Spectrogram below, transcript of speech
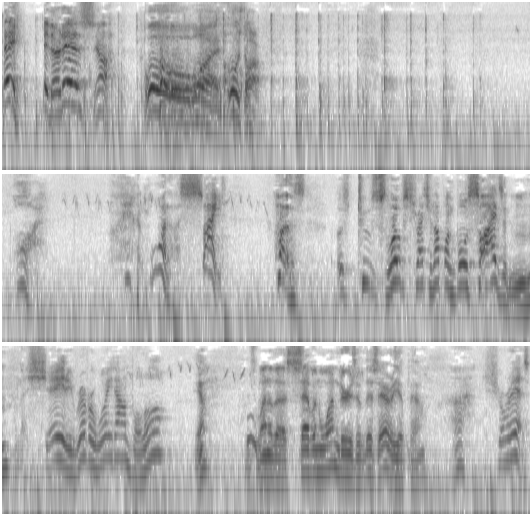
Hey, hey, there it is. Yeah. Whoa, boy. Whoa, Storm. Boy, man, what a sight! Oh, those, those two slopes stretching up on both sides, and, and the shady river way down below. Yeah. It's one of the seven wonders of this area, pal. Huh, sure is.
